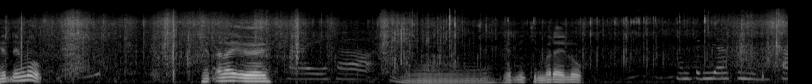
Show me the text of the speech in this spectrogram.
เห็ดหยังลูก เห็ดอะไรเอ่ยใช่ค่ะอ๋อเห็ดนี่กินบ่ได้ลูก มันเป็นยาสมุนไพร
